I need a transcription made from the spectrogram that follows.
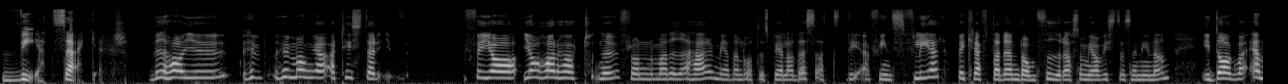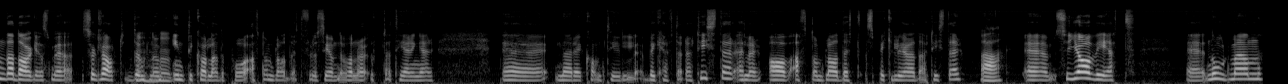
vet säkert. vi har ju hur, hur många artister för jag, jag har hört nu från Maria här medan låten spelades att det finns fler bekräftade än de fyra som jag visste sedan innan. Idag var enda dagen som jag såklart dumt nog inte kollade på Aftonbladet för att se om det var några uppdateringar eh, när det kom till bekräftade artister eller av Aftonbladet spekulerade artister. Ja. Eh, så jag vet eh, Nordman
